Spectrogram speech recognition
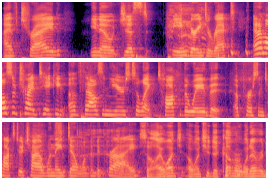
I've tried, you know, just being very direct. And I've also tried taking a thousand years to like talk the way that a person talks to a child when they don't want them to cry. so i want i want you to cover whatever it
